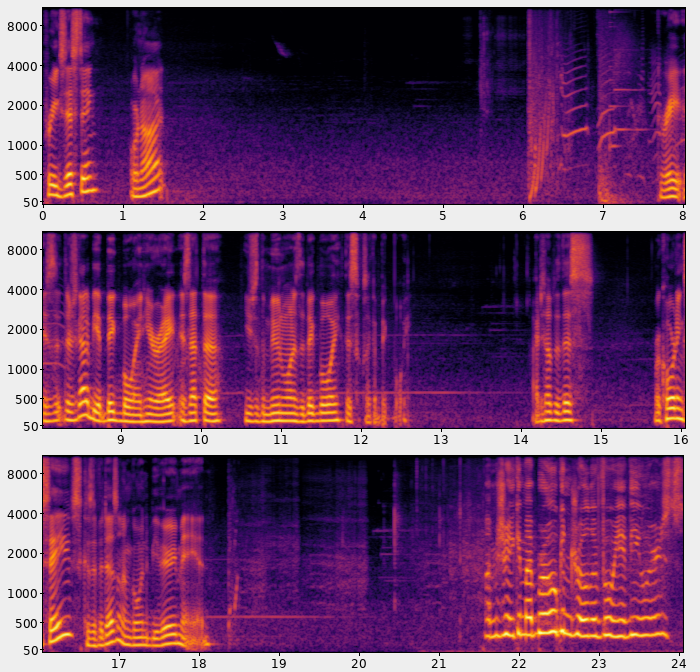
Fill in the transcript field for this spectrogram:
pre-existing or not. Great. Is it, there's got to be a big boy in here, right? Is that the use the moon one as the big boy? This looks like a big boy. I just hope that this recording saves, because if it doesn't, I'm going to be very mad. I'm shaking my Pro Controller for you viewers.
